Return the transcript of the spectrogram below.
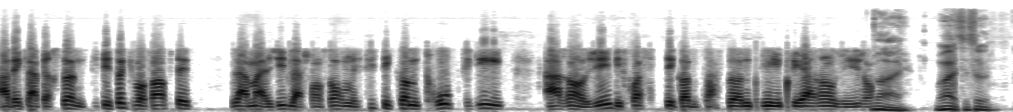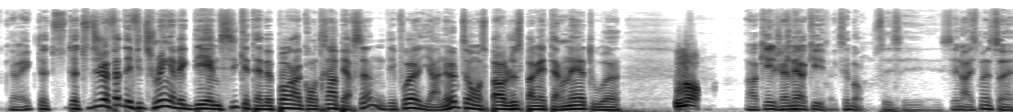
avec la personne. Puis c'est ça qui va faire peut-être la magie de la chanson. Mais si c'est comme trop pré-arrangé, des fois c'est comme ça sonne pré- pré-arrangé, genre. Ouais, ouais, c'est ça. Correct. T'as-tu déjà fait des featuring avec des MC que tu n'avais pas rencontrés en personne? Des fois, il y en a, on se parle juste par Internet ou. euh, Non. OK, jamais, OK. C'est bon. C'est nice, man. C'est un-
